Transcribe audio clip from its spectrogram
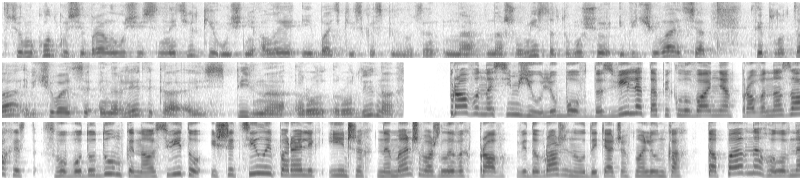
в цьому конкурсі брали участь не тільки учні, але і батьківська спільнота на- нашого міста, тому що відчувається теплота, відчувається енергетика, е, спільна ро- родина. Право на сім'ю, любов, дозвілля та піклування, право на захист, свободу думки, на освіту і ще цілий перелік інших, не менш важливих прав, відображено у дитячих малюнках. Та певне, головне,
